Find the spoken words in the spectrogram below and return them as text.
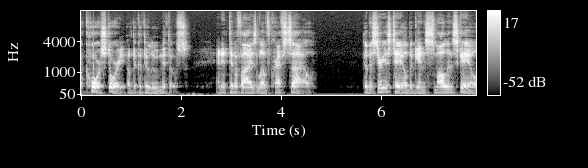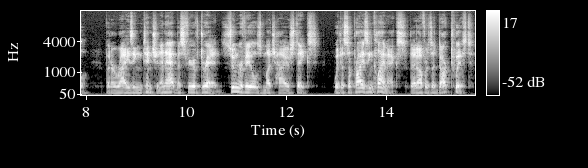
a core story of the Cthulhu mythos, and it typifies Lovecraft's style. The mysterious tale begins small in scale, but a rising tension and atmosphere of dread soon reveals much higher stakes, with a surprising climax that offers a dark twist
